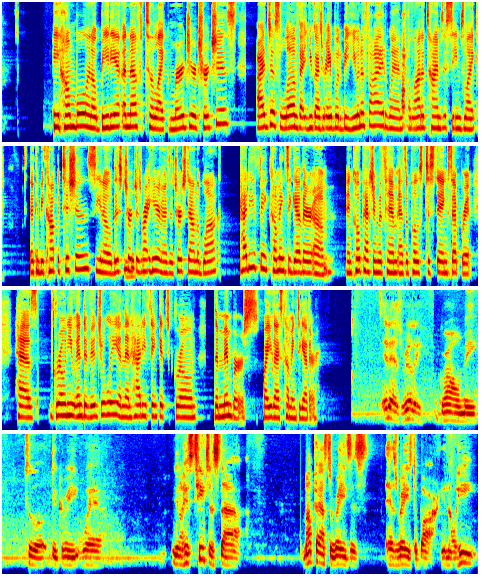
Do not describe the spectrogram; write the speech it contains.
be humble and obedient enough to like merge your churches. I just love that you guys were able to be unified when a lot of times it seems like there can be competitions. You know, this church mm-hmm. is right here and there's a church down the block. How do you think coming together um, and co-pastoring with him as opposed to staying separate has grown you individually? And then how do you think it's grown the members by you guys coming together? It has really grown me to a degree where, you know, his teaching style, my pastor raises has raised the bar. You know, he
